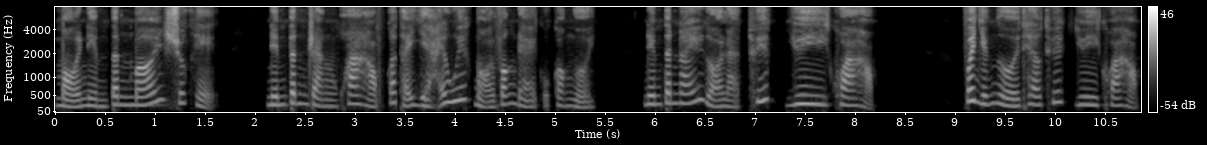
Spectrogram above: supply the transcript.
mọi niềm tin mới xuất hiện. Niềm tin rằng khoa học có thể giải quyết mọi vấn đề của con người. Niềm tin ấy gọi là thuyết duy khoa học. Với những người theo thuyết duy khoa học,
